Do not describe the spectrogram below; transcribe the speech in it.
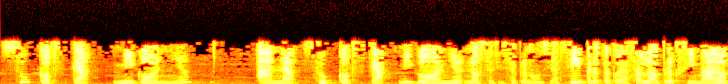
Zukowska Migoño. Ana Zukowska Migoño, no sé si se pronuncia así, pero trato de hacerlo aproximado.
